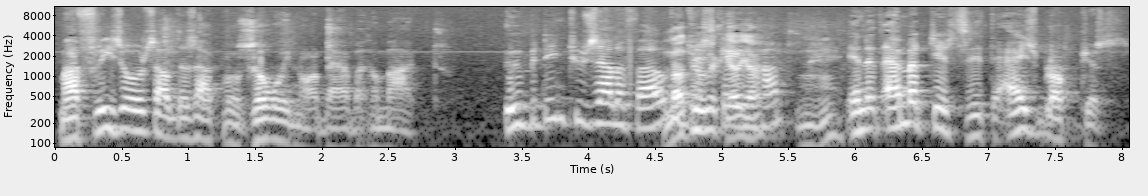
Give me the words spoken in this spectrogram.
Maar Friso zal de zaak wel zo in orde hebben gemaakt. U bedient u zelf wel? Natuurlijk, ja, ja. gaat? In het emmertje zitten ijsblokjes.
